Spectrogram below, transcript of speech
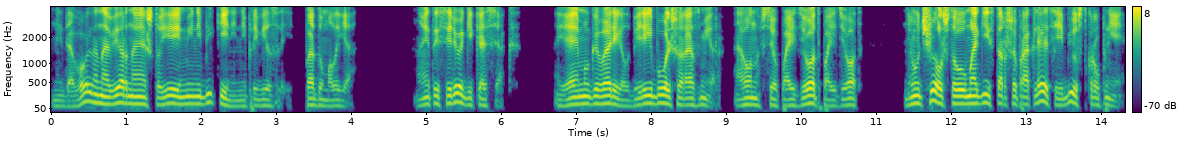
«Недовольна, наверное, что ей мини-бикини не привезли», — подумал я. «Но это Сереги косяк. Я ему говорил, бери больше размер, а он все пойдет, пойдет. Не учел, что у магистрши проклятий бюст крупнее.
